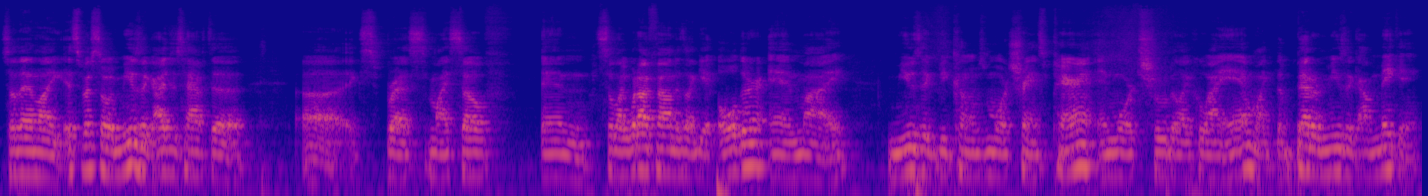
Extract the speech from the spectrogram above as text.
So then like especially with music, I just have to uh, express myself, and so like what I found is I get older and my music becomes more transparent and more true to like who I am. Like the better music I'm making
